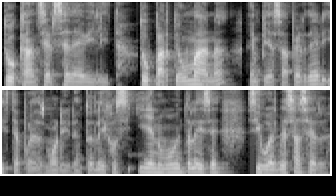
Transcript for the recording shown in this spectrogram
tu cáncer se debilita, tu parte humana empieza a perder y te puedes morir. Entonces le dijo, y en un momento le dice, si vuelves a hacer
